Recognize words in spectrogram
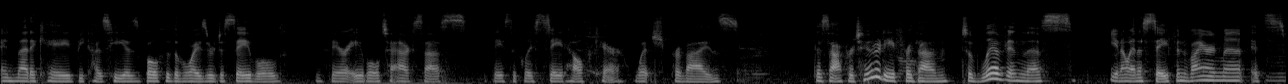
and Medicaid, because he is, both of the boys are disabled, they're able to access basically state health care, which provides this opportunity for them to live in this, you know, in a safe environment. It's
